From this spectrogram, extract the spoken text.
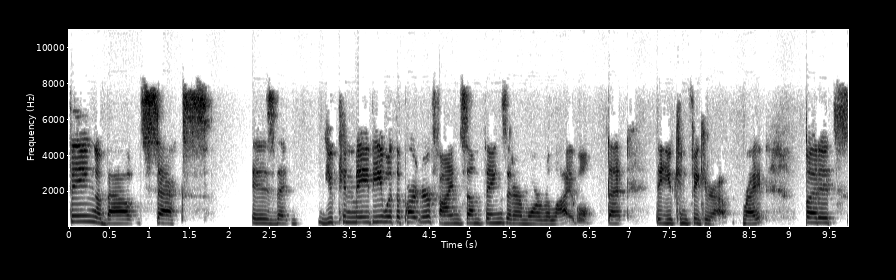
thing about sex is that you can maybe with a partner find some things that are more reliable that that you can figure out, right? But it's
